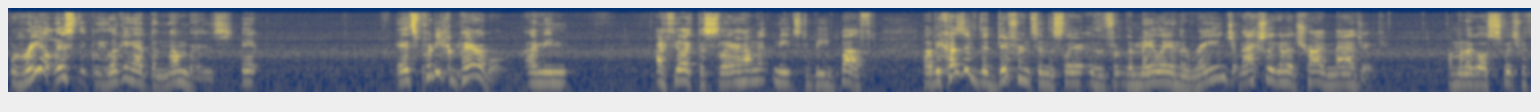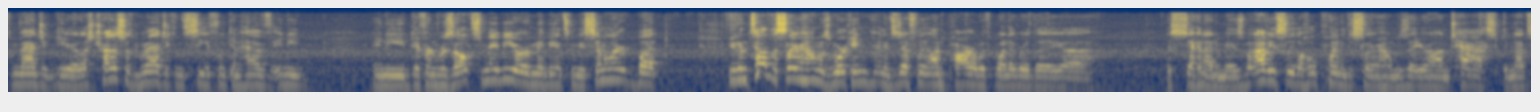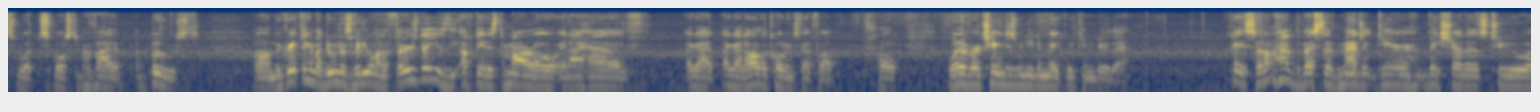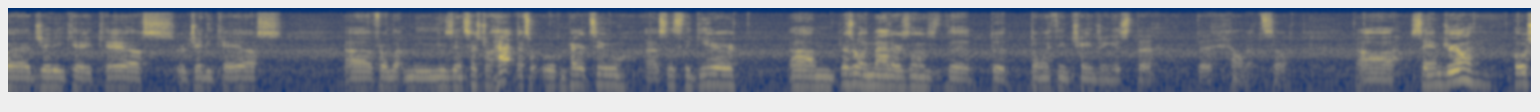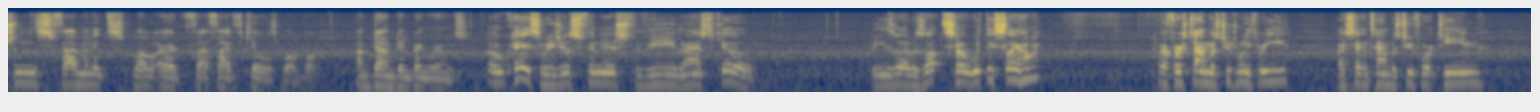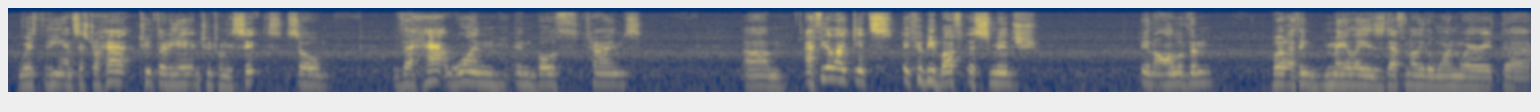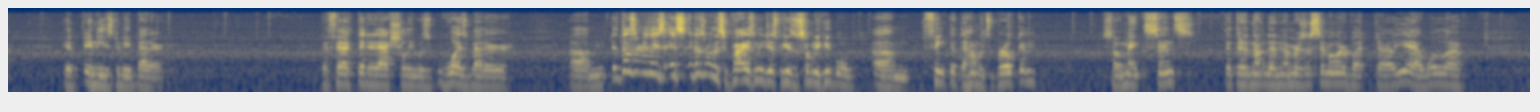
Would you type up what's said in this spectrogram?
realistically, looking at the numbers, it it's pretty comparable. I mean, I feel like the Slayer helmet needs to be buffed. Uh, because of the difference in the Slayer, the melee and the range, I'm actually going to try magic. I'm going to go switch with magic gear. Let's try this with magic and see if we can have any any different results maybe, or maybe it's going to be similar, but you can tell the Slayer Helm is working, and it's definitely on par with whatever the, uh, the second item is, but obviously the whole point of the Slayer Helm is that you're on task, and that's what's supposed to provide a, a boost. Um, the great thing about doing this video on a Thursday is the update is tomorrow, and I have, I got, I got all the coding stuff up, so whatever changes we need to make, we can do that. Okay, so I don't have the best of magic gear. Big shoutouts to uh, JDK Chaos, or JD Chaos uh, for letting me use the Ancestral Hat. That's what we'll compare it to. Uh, so this is the gear. Um, doesn't really matter as long as the, the, the only thing changing is the, the helmet. So uh, same drill. Potions, five minutes, blah, or five, five kills, blah, blah. I'm dumb, didn't bring runes. Okay, so we just finished the last kill. These are the results. So with the Slayer helmet, our first time was 223. Our second time was 214 with the Ancestral Hat, 238 and 226. So the hat won in both times. Um, I feel like it's it could be buffed a smidge in all of them, but I think melee is definitely the one where it uh, it, it, needs to be better. The fact that it actually was was better, um, it doesn't really it doesn't really surprise me just because so many people um, think that the helmet's broken, so it makes sense that the, the numbers are similar. But uh, yeah, we'll. Uh,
